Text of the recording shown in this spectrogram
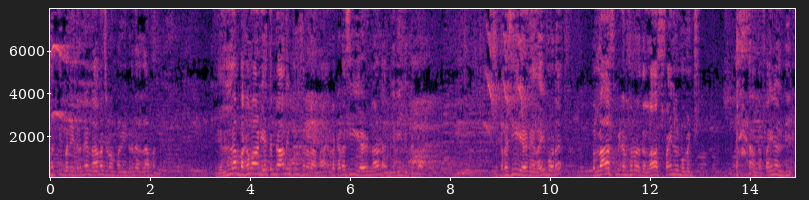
பக்தி பண்ணிட்டு இருந்தேன் நாமஜபம் பண்ணிட்டு இருந்தேன் எல்லாம் பண்ணேன். இது எல்லாம் பகவான் ஏத்துட்டாலும் ப்ரூஃப் என்னடான்னா என்னோட கடைசி ஏழு நாள் ஐம் லிவிங் வித் காட் இந்த கடைசி ஏழு என் லைஃபோட த லாஸ்ட் பீட் நம்ம சொல்றது த லாஸ்ட் ஃபைனல் மூமெண்ட்ஸ் அந்த ஃபைனல் வீக்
